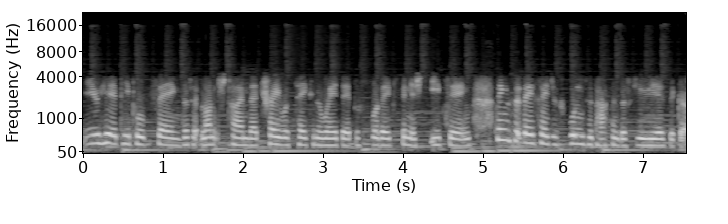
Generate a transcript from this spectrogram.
You hear people saying that at lunchtime their tray was taken away there before they'd finished eating. Things that they say just wouldn't have happened a few years ago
